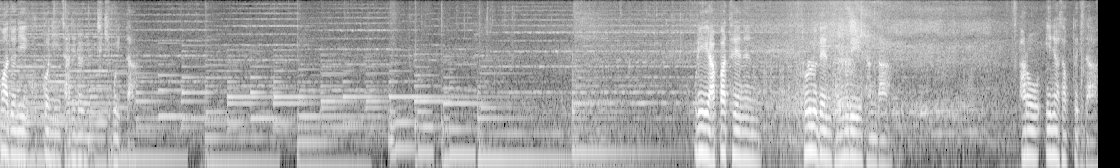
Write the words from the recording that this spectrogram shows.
소화전이 굳건히 자리를 지키고 있다. 우리 아파트에는 돌로 된 동물이 산다. 바로 이 녀석들이다.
